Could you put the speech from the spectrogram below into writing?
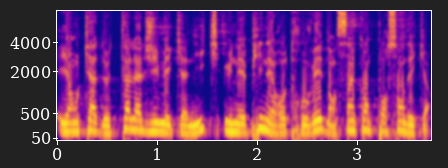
et en cas de thalalgie mécanique, une épine est retrouvée dans 50% des cas.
